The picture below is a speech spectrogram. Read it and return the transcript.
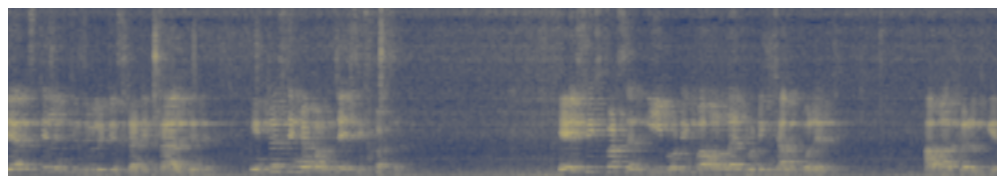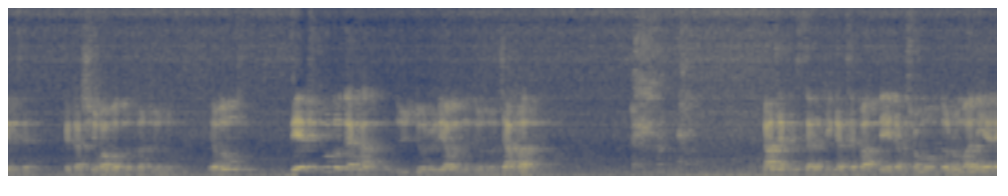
they are still in feasibility study trial ফেজে ইন্টারেস্টিং ব্যাপার হচ্ছে এই সিক্স পার্সেন্ট এই সিক্স পার্সেন্ট ই ভোটিং বা অনলাইন ভোটিং চালু করে আবার ফেরত গিয়েছে। এটা সীমাবদ্ধতার জন্য। এবং দেশগুলো দেখা জরুরি আমাদের জন্য। জাপান। কাজাকিস্তান ঠিক আছে, বাদ দিয়ে এটা সম্ভবত রোমানিয়া।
